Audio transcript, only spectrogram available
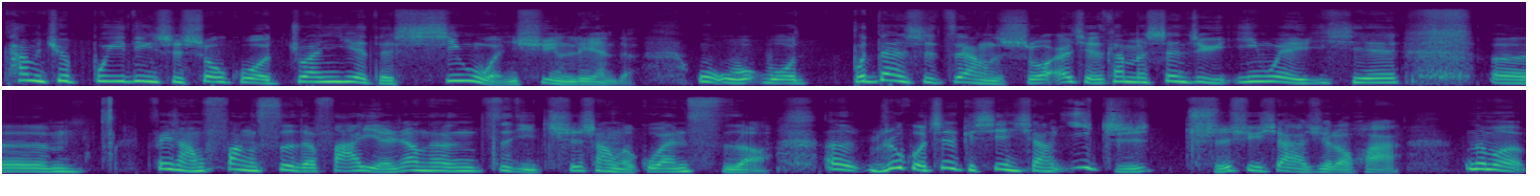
他们却不一定是受过专业的新闻训练的。我我我不但是这样子说，而且他们甚至于因为一些呃非常放肆的发言，让他们自己吃上了官司啊。呃，如果这个现象一直持续下去的话，那么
